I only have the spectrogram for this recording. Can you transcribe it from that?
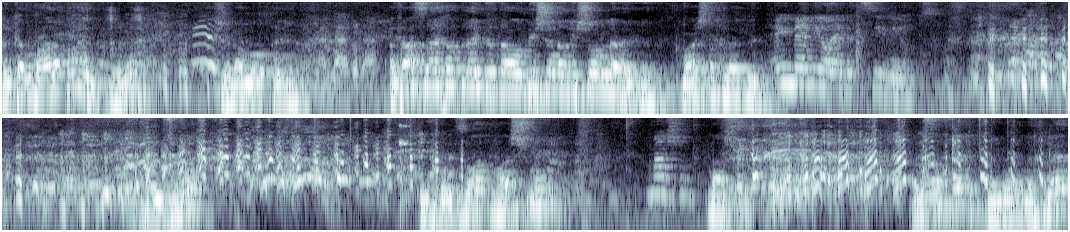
אני כאן בעל הבית, באמת. שאלה מאוד טובה. הדסה, איך את ראית את האודישן הראשון לערב? מה יש לך להגיד? אינני אוהבת ציניות. בכל זאת? בכל זאת, משהו? משהו. משהו. אין ספק, באמת, בהחלט.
